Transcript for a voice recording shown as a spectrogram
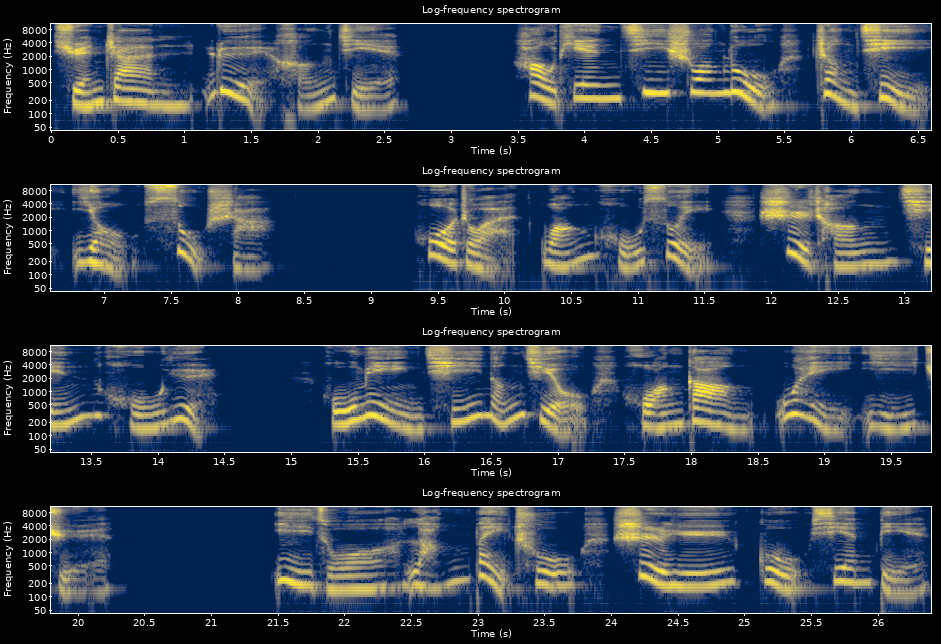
悬瞻略横截。昊天积霜露，正气有肃杀。或转王胡岁，事成秦胡月。胡命其能久，黄冈未宜绝。一昨狼狈出，是与古先别。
